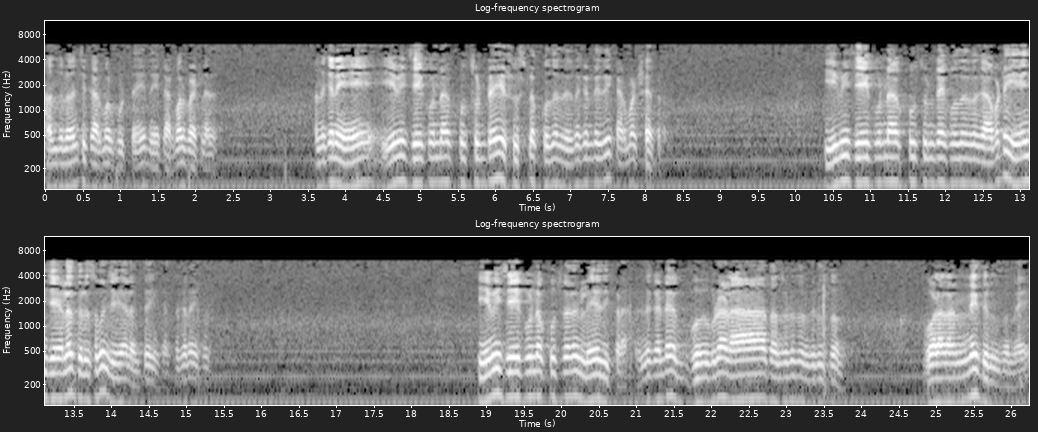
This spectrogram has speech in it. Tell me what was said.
అందులోంచి కర్మలు పుట్టినాయి నేను కర్మలు పెట్టలేదు. అందుకని ఏమి చేయకుండా కూర్చుంటే సృష్టిలో కుదరదు ఎందుకంటే ఇది కర్మక్షేత్రం. ఏమీ చేయకుండా కూర్చుంటే కుదరదు కాబట్టి ఏం చేయాలో తెలుసుకుని చేయాలి అంతే ఇంకంతగానే ఏమీ చేయకుండా కూర్చోడానికి లేదు ఇక్కడ. ఎందుకంటే కూడా అలా తందుడు తిరుగుతుంది. గోడలన్నీ తిరుగుతున్నాయి.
